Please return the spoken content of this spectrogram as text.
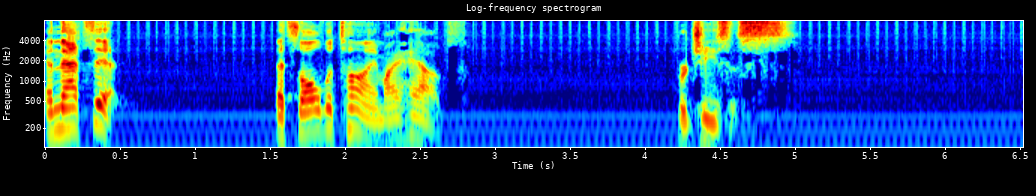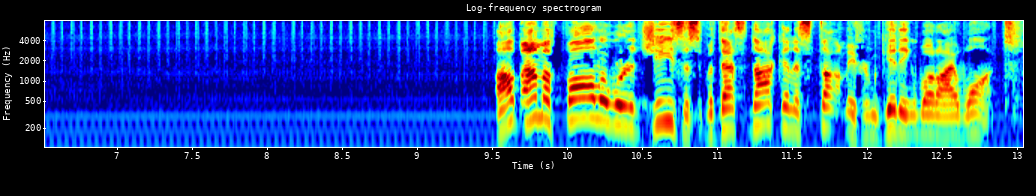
And that's it. That's all the time I have for Jesus. I'm a follower of Jesus, but that's not going to stop me from getting what I want.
